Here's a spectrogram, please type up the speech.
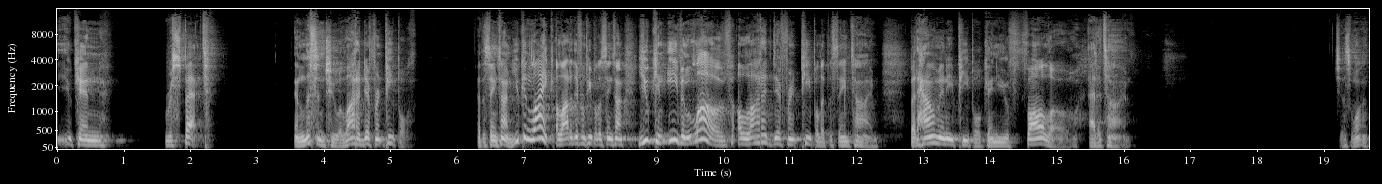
you can respect and listen to a lot of different people at the same time. You can like a lot of different people at the same time. You can even love a lot of different people at the same time. But how many people can you follow at a time? Just one.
